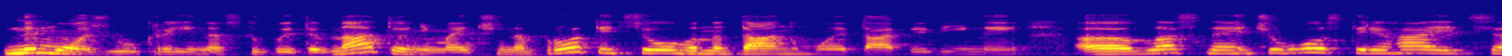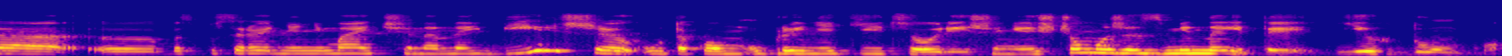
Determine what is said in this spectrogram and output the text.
Не може Україна вступити в НАТО, Німеччина проти цього на даному етапі війни. Е, Власне, чого остерігається е, безпосередньо Німеччина найбільше у такому у прийнятті цього рішення, і що може змінити їх думку?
